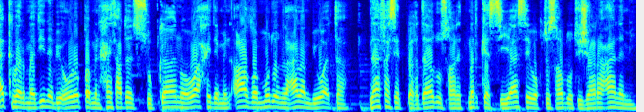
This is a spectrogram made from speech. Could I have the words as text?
أكبر مدينة بأوروبا من حيث عدد السكان وواحدة من أعظم مدن العالم بوقتها. نافست بغداد وصارت مركز سياسي واقتصاد وتجارة عالمي.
